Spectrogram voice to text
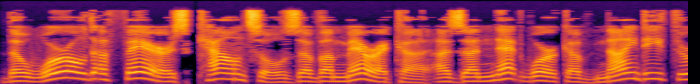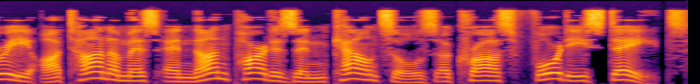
The World Affairs Councils of America is a network of 93 autonomous and nonpartisan councils across 40 states.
